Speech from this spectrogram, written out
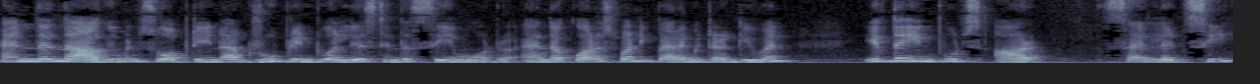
and then the arguments so obtained are grouped into a list in the same order. And the corresponding parameter given. If the inputs are let's see.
